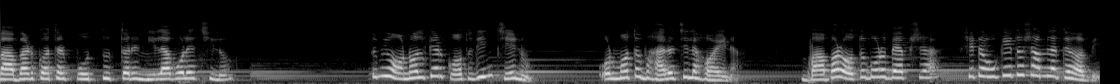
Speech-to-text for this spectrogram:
বাবার কথার প্রত্যুত্তরে নীলা বলেছিল, তুমি অনলকে আর কতদিন চেনো? ওর মতো ভালো ছেলে হয় না। বাবার অত বড় ব্যবসা, সেটা ওকেই তো সামলাতে হবে।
